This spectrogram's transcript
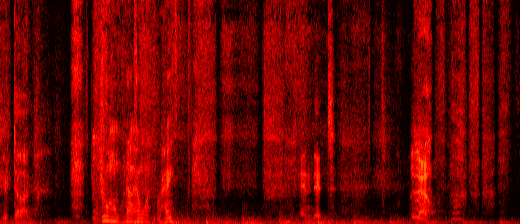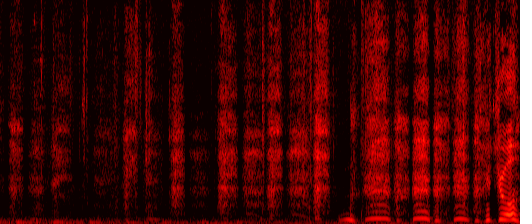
You're done. You want what I want, right? End it. Now. Joel.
